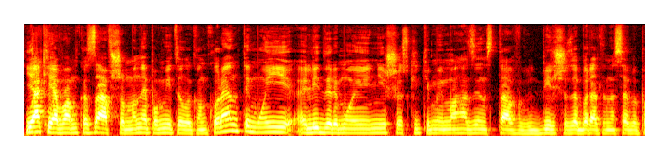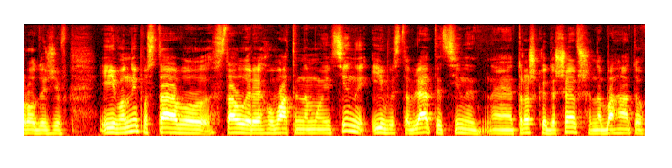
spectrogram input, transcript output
як я вам казав, що мене помітили конкуренти, мої лідери моєї ніші, оскільки мій магазин став більше забирати на себе продажів, і вони поставили, стали реагувати на мої ціни і виставляти ціни е, трошки дешевше на багато,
